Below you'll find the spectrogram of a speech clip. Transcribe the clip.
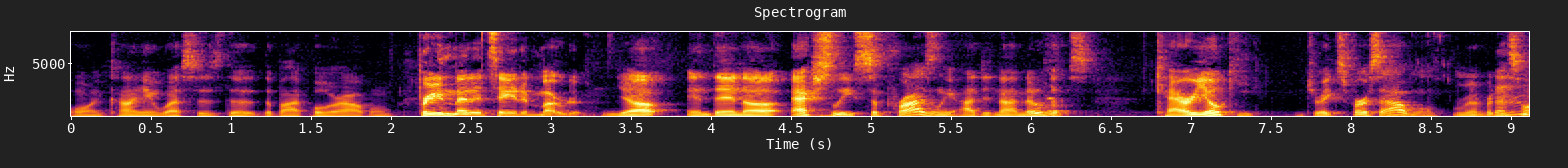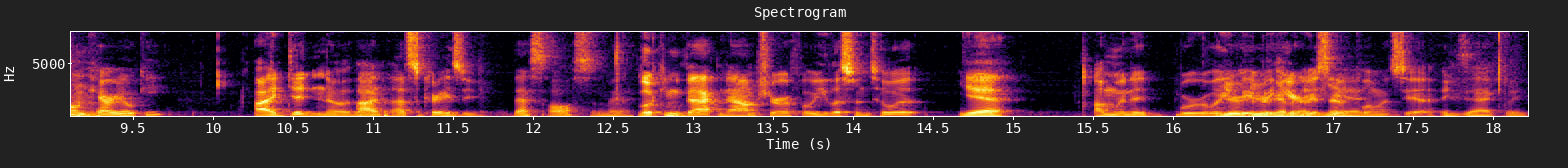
on Kanye West's the the Bipolar album. Premeditated murder. Yep. And then uh, actually surprisingly, I did not know this. Karaoke, Drake's first album. Remember that song Mm. Karaoke? I didn't know that. I- That's crazy. That's awesome, man. Looking back now, I'm sure if we listen to it, Yeah, I'm gonna we're really You're- able you're to hear gonna- his yeah. influence. Yeah, exactly.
